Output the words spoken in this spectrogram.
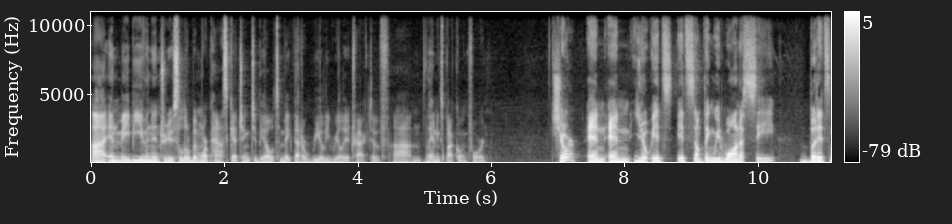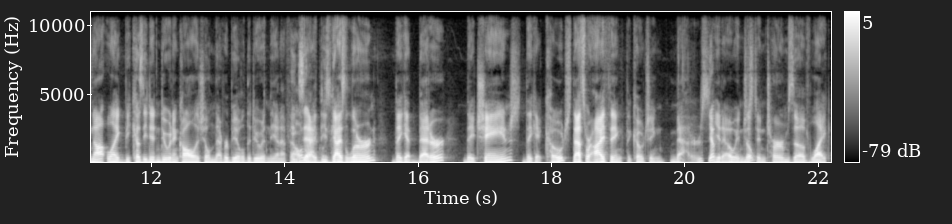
uh, and maybe even introduce a little bit more pass catching to be able to make that a really really attractive um, landing spot going forward. Sure. And and you know, it's it's something we'd want to see, but it's not like because he didn't do it in college, he'll never be able to do it in the NFL, Exactly. right? These guys learn, they get better, they change, they get coached. That's where I think the coaching matters, Yep. you know, and just Nope. in terms of like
